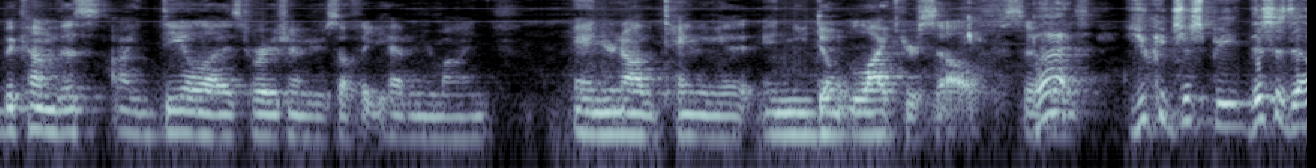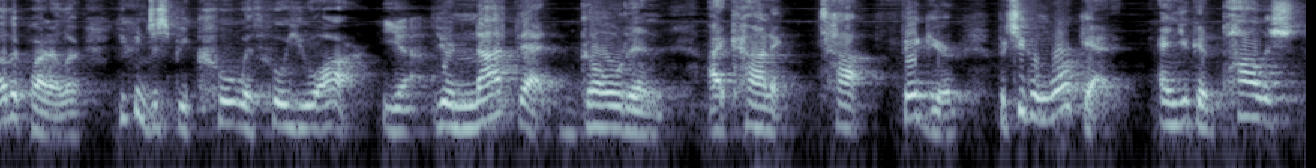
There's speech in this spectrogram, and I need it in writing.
become this idealized version of yourself that you have in your mind, and you're not obtaining it, and you don't like yourself. So, But you could just be. This is the other part I learned. You can just be cool with who you are. yeah, You're not that golden, iconic top figure, but you can work at it and you can polish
